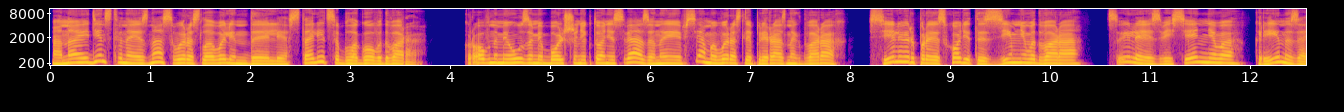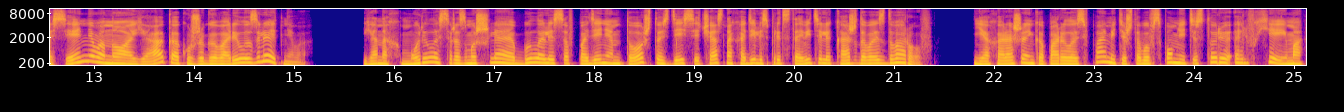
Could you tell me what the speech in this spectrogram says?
Она единственная из нас выросла в Элинделе, столице Благого двора. Кровными узами больше никто не связан, и все мы выросли при разных дворах. Сильвер происходит из Зимнего двора, Цилия — из Весеннего, Крин — из Осеннего, ну а я, как уже говорил, из Летнего. Я нахмурилась, размышляя, было ли совпадением то, что здесь сейчас находились представители каждого из дворов. Я хорошенько порылась в памяти, чтобы вспомнить историю Эльфхейма,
